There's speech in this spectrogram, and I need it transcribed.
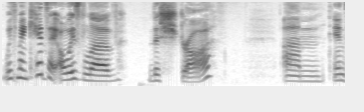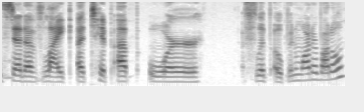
with my kids, I always love the straw um, instead of like a tip up or flip open water bottle.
